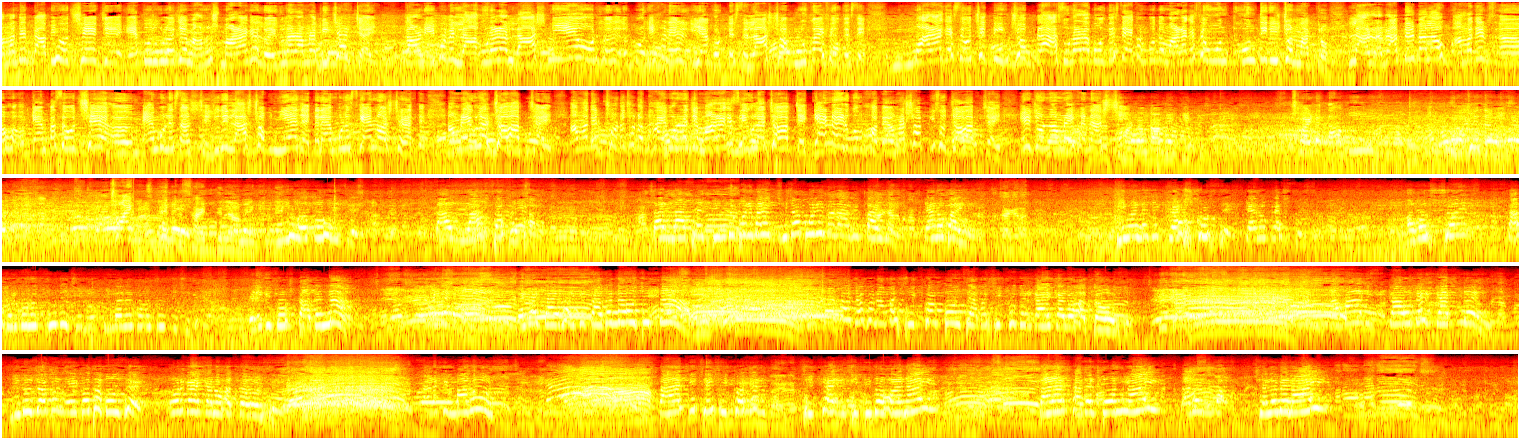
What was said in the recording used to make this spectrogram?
আমাদের দাবি হচ্ছে যে, এতগুলো যে মানুষ মারা গেল, এগুলোর আমরা বিচার চাই। কারণ এইভাবে ওনারা লাশ নিয়ে ওর- এখানে ইয়া করতেছে, লাশ সব লুকায় ফেলতেছে। মারা গেছে হচ্ছে তিনশো প্লাস, ওনারা বলতেছে এখন পর্যন্ত মারা গেছে উনত্রিশ জন মাত্র। রাতের বেলাও আমাদের ক্যাম্পাসে হচ্ছে অ্যাম্বুলেন্স আসছে। যদি লাশ সব নিয়ে যায়, তাহলে অ্যাম্বুলেন্স কেন আসছে রাতে? আমরা এগুলোর জবাব চাই আমাদের ছোট ছোট ভাই বোনরা যে মারা গেছে এগুলোর জবাব চাই কেন এরকম হবে আমরা সব কিছু জবাব চাই এর জন্য আমরা এখানে আসছি। ছয়টা দাবি কি? কি ছয়টা দাবি। আমি বুঝে যাই। ছয় একটু সাইড দিলে আমি নিহত হয়েছে। তার লাশটা কোথায়? তার লাশের বিন্দু পরিমাণে ছিটা পরিমাণে আমি পাই নাই। কেন পাই নাই? বিমানটা যে ক্র্যাশ করছে কেন ক্র্যাশ করছে? অবশ্যই তাদের কোনো ত্রুটি ছিল বিমানের কোনো ত্রুটি ছিল। এটা কি দোষ তাদের না এটা ড্রাইভার কি তাদের না উচিত না কথা যখন আমার বলছে আমার শিক্ষকের গায়ে কেন হাত দেওয়া হয়েছে? আমার স্কাউটের ক্যাপ্টেন কিন্তু যখন এই কথা বলছে ওর গায়ে কেন হাত দেওয়া হয়েছে? তারা কি মানুষ? তারা কি সেই শিক্ষকের শিক্ষায় শিক্ষিত হয় নাই? তারা তাদের বোন নাই? তাদের ছেলে মেয়ে নাই?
